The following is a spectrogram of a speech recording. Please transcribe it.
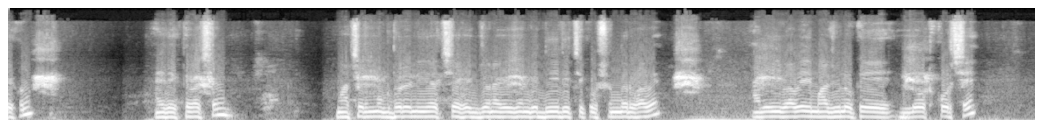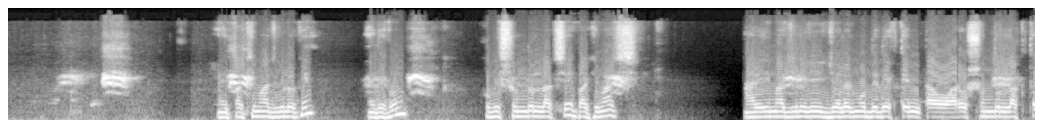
দেখুন। এই দেখতে পাচ্ছেন? মাছের মুখ ধরে নিয়ে যাচ্ছে এক একজন এক একজনকে দিয়ে দিচ্ছে খুব সুন্দরভাবে। আর এইভাবে এই মাছগুলোকে লোড করছে। এই পাখি মাছগুলোকে দেখুন, খুবই সুন্দর লাগছে পাখি মাছ। আর এই মাছগুলো যদি জলের মধ্যে দেখতেন, তাও আরও সুন্দর লাগতো।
